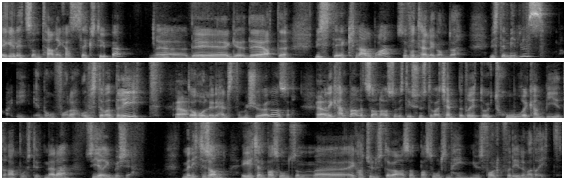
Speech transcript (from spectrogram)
Jeg er litt sånn terningkast seks-type. Eh, Det, det er at eh, hvis det er knallbra, så forteller jeg om det. Hvis det er middels, jeg ingen behov for det. Og hvis det var drit, Ja. da holder jeg det helst for meg sjøl. Altså. Ja. Men det kan være litt sånn, altså, hvis jeg syns det var kjempedritt, og jeg tror jeg kan bidra positivt med det, så gir jeg beskjed. Men ikke sånn. Jeg er ikke en person som eh, Jeg har ikke lyst til å være en sånn person som henger ut folk fordi det var drit.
